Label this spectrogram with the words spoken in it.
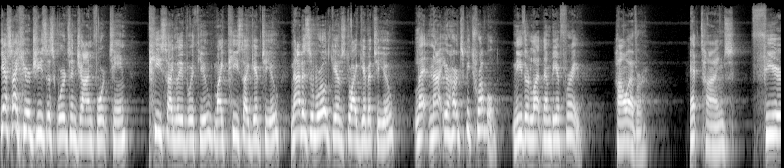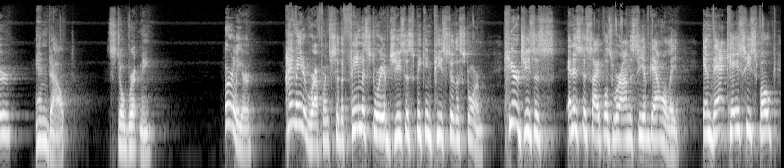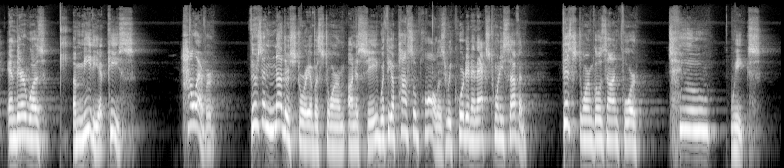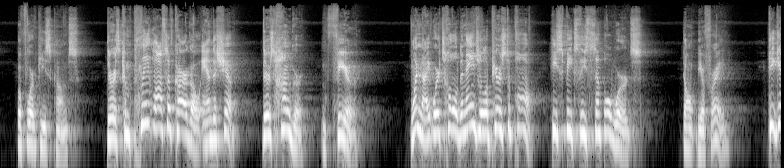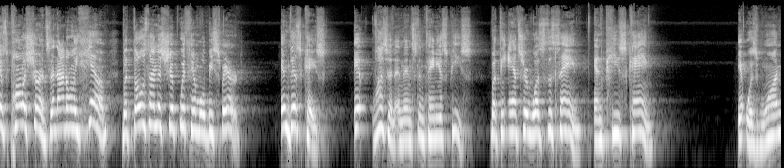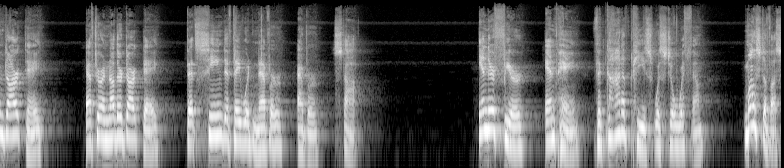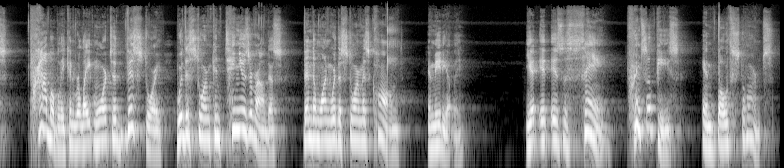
Yes, I hear Jesus' words in John 14 Peace I live with you, my peace I give to you. Not as the world gives, do I give it to you. Let not your hearts be troubled, neither let them be afraid. However, at times, fear and doubt still grip me. Earlier, I made a reference to the famous story of Jesus speaking peace to the storm. Here, Jesus and his disciples were on the Sea of Galilee. In that case, he spoke, and there was immediate peace. However, there's another story of a storm on a sea with the Apostle Paul, as recorded in Acts 27. This storm goes on for two weeks before peace comes. There is complete loss of cargo and the ship. There's hunger and fear one night, we're told an angel appears to Paul. He speaks these simple words Don't be afraid. He gives Paul assurance that not only him, but those on the ship with him will be spared. In this case, it wasn't an instantaneous peace, but the answer was the same, and peace came. It was one dark day after another dark day that seemed if they would never, ever stop. In their fear and pain, the God of peace was still with them. Most of us probably can relate more to this story where the storm continues around us than the one where the storm is calmed immediately. Yet it is the same Prince of Peace in both storms.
